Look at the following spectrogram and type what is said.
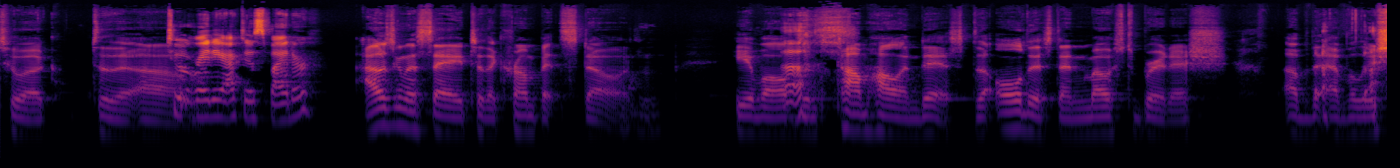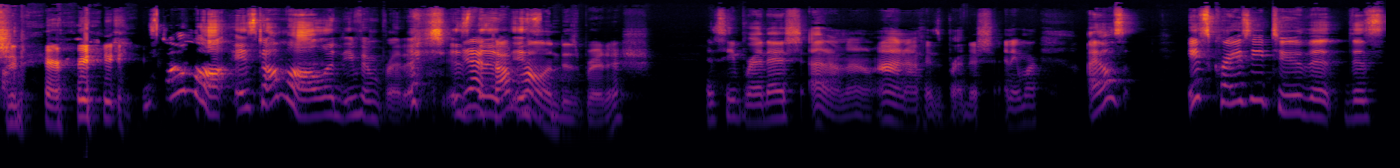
to a to the um, to a radioactive spider. I was gonna say to the crumpet stone. He evolved Ugh. into Tom Hollandest, the oldest and most British of the evolutionary. Is Tom Ho- is Tom Holland even British? Is yeah, the- Tom is- Holland is British. Is he British? I don't know. I don't know if he's British anymore. I also it's crazy too that this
